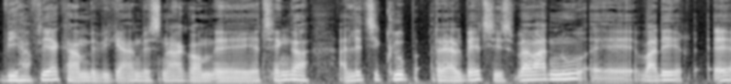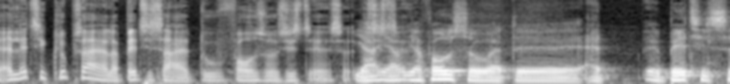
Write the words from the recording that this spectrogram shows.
vi har flere kampe, vi gerne vil snakke om. Øh, jeg tænker, Atletic Klub, Real Betis. Hvad var det nu? Øh, var det øh, Atletic Klub sejr eller Betis sejr, du forudså sidste? Ja, jeg, jeg forudså, at, at Betis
